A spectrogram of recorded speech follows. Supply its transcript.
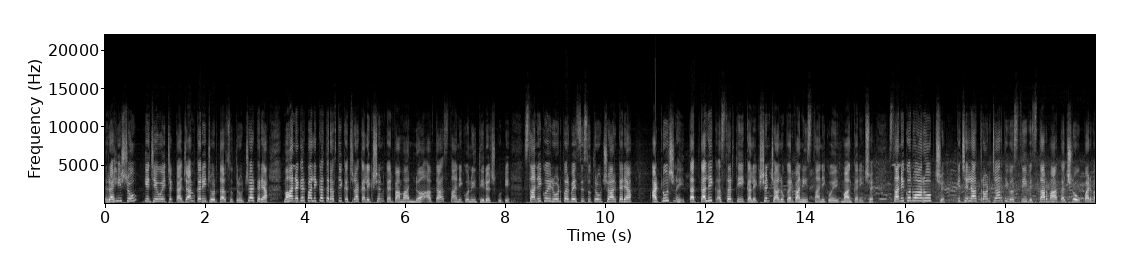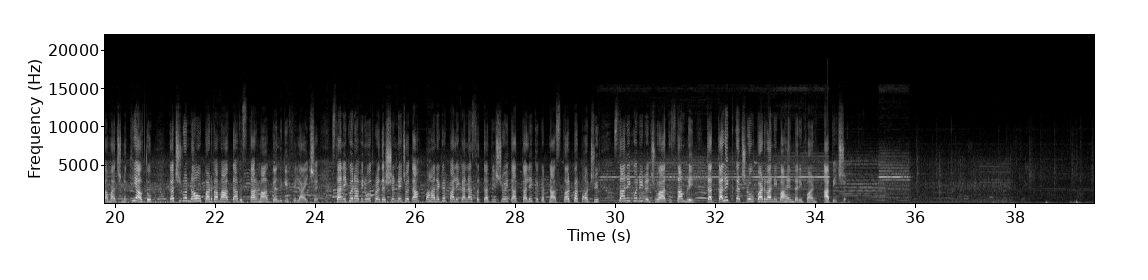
રહીશો કે જેઓએ ચક્કાજામ કરી જોરદાર સૂત્રોચ્ચાર કર્યા. મહાનગરપાલિકા તરફથી કચરા કલેક્શન કરવામાં ન આવતા સ્થાનિકોની ધીરજ ખૂટી. સ્થાનિકોએ રોડ પર બેસી સૂત્રોચ્ચાર કર્યા. આટલું જ નહીં, તાત્કાલિક અસરથી કલેક્શન ચાલુ કરવાની સ્થાનિકોએ માંગ કરી છે. સ્થાનિકોનો આરોપ છે કે છેલ્લા ત્રણ ચાર દિવસથી વિસ્તારમાં કચરો ઉપાડવામાં જ નથી આવતો. કચરો ન ઉપાડવામાં આવતા વિસ્તારમાં ગંદકી ફેલાય છે. સ્થાનિકોના વિરોધ પ્રદર્શનને જોતા મહાનગરપાલિકાના સત્તાધીશોએ તાત્કાલિક ઘટના સ્થળ પર પહોંચી સ્થાનિકોની રજૂઆત સાંભળી તાત્કાલિક કચરો ઉપાડવાની બાહેંધરી પણ આપી છે.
